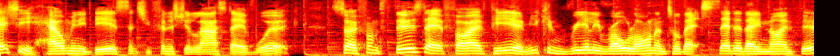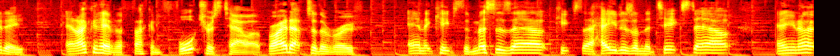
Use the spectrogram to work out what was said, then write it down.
actually how many beers since you finished your last day of work. So from Thursday at 5 p.m., you can really roll on until that Saturday 9:30, and I could have a fucking fortress tower right up to the roof, and it keeps the misses out, keeps the haters on the text out, and you know,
